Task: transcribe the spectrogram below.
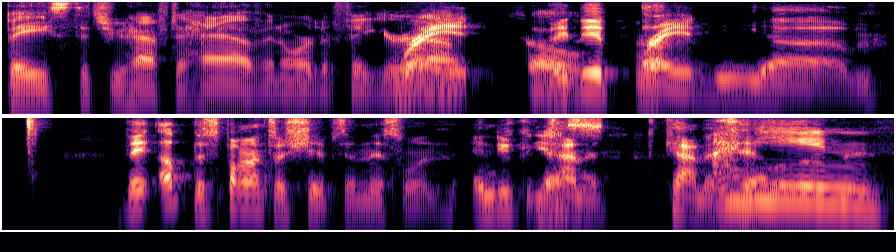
base that you have to have in order to figure Right. it out. So they did right. the um, they upped the sponsorships in this one, and you can Yes. kind of kind of I tell. a little bit. mean,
